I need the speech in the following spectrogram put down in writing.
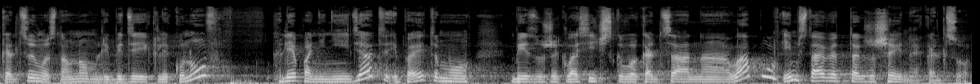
кольцуем в основном лебедей и кликунов, Хлеб они не едят, и поэтому без уже классического кольца на лапу им ставят также шейное кольцо.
